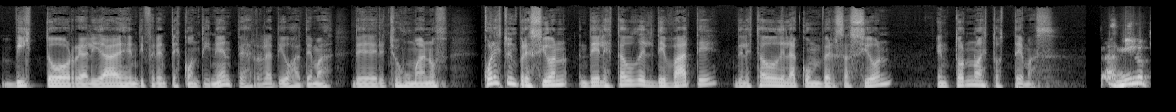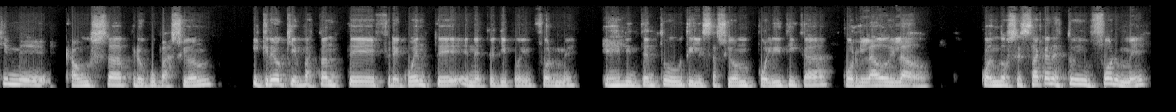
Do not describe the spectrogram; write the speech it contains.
visto realidades en diferentes continentes relativos a temas de derechos humanos, ¿cuál es tu impresión del estado del debate, del estado de la conversación en torno a estos temas? A mí lo que me causa preocupación, y creo que es bastante frecuente en este tipo de informes, es el intento de utilización política por lado y lado. Cuando se sacan estos informes,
